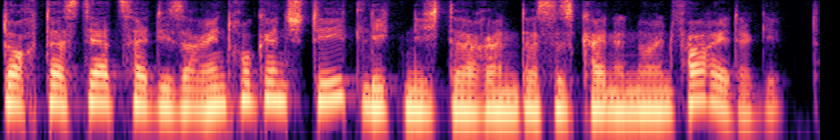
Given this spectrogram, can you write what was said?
Doch dass derzeit dieser Eindruck entsteht, liegt nicht daran, dass es keine neuen Fahrräder gibt.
